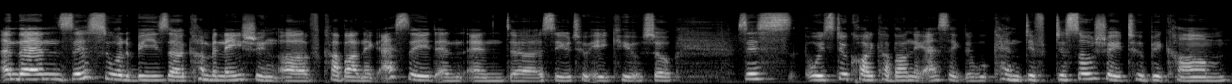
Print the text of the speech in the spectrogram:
And then this would be the combination of carbonic acid and, and uh, CO2AQ. So this, we still call it carbonic acid, can dissociate to become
